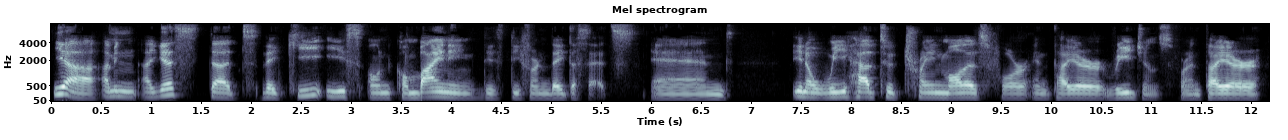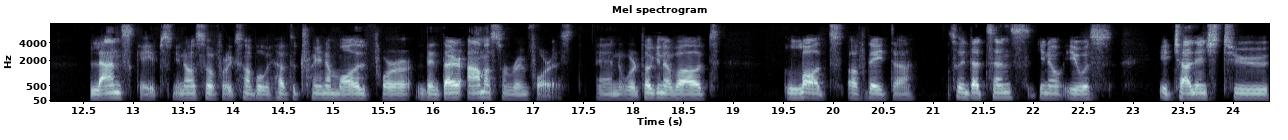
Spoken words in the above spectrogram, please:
Yeah, I mean, I guess that the key is on combining these different data sets. And, you know, we had to train models for entire regions, for entire landscapes, you know. So, for example, we have to train a model for the entire Amazon rainforest. And we're talking about lots of data. So, in that sense, you know, it was a challenge to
